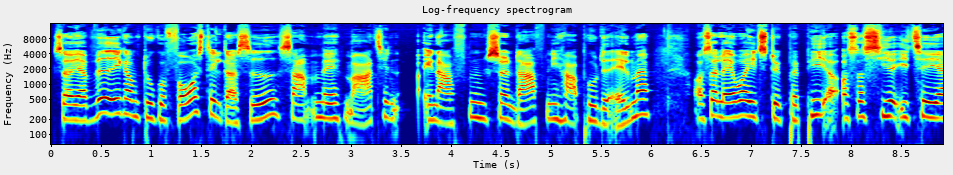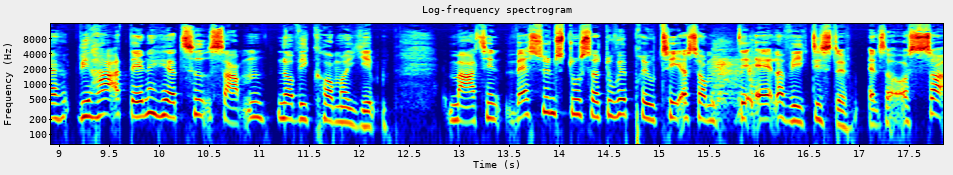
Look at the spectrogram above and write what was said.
Så jeg ved ikke, om du kunne forestille dig at sidde sammen med Martin en aften, søndag aften, I har puttet Alma, og så laver I et stykke papir, og så siger I til jer, vi har denne her tid sammen, når vi kommer hjem. Martin, hvad synes du så, du vil prioritere som det allervigtigste? Altså, og så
